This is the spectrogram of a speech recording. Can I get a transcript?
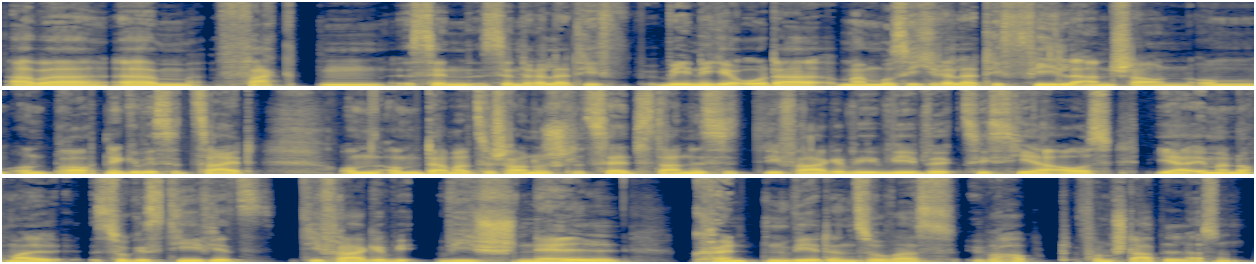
aber ähm, Fakten sind, sind relativ wenige oder man muss sich relativ viel anschauen um, und braucht eine gewisse Zeit, um, um da mal zu schauen. Und selbst dann ist die Frage, wie, wie wirkt sich hier aus, ja immer noch mal suggestiv. Jetzt die Frage, wie, wie schnell könnten wir denn sowas überhaupt vom Stapel lassen?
